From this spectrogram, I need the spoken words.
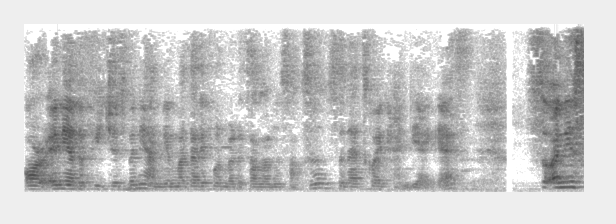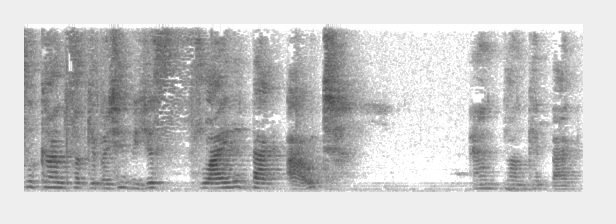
or any other features पनि हामीले मजाले फोनबाट चलाउन सक्छौँ so that's quite handy I guess So Anyasulkan Satyapashi, we just slide it back out and plunk it back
